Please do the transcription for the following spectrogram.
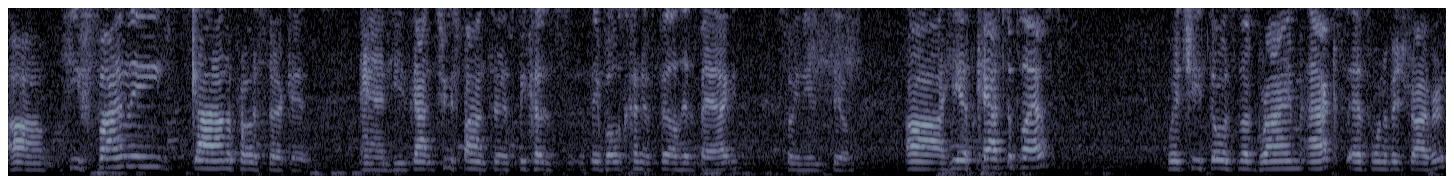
Um, he finally got on the pro circuit, and he's gotten two sponsors because they both couldn't fill his bag, so he needed two. Uh, he has Kastaplast, which he throws the Grym X as one of his drivers.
